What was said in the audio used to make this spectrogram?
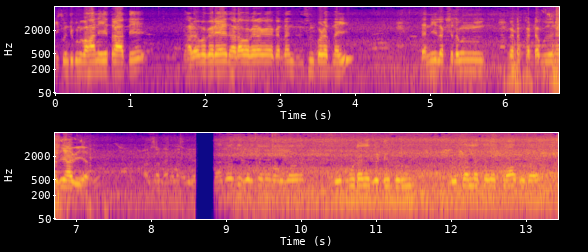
इकडून तिकडून वाहन येत राहते. झाडं वगैरे आहे झाडा वगैरे करताना दिसून पडत नाही. त्यांनी लक्ष देऊन खड्डा खड्डा बुजवण्यात यावे. मानवाचे मार्गावर मोठमोठाले गड्डे पडून लोकांना त्याचा त्रास होत आहे.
